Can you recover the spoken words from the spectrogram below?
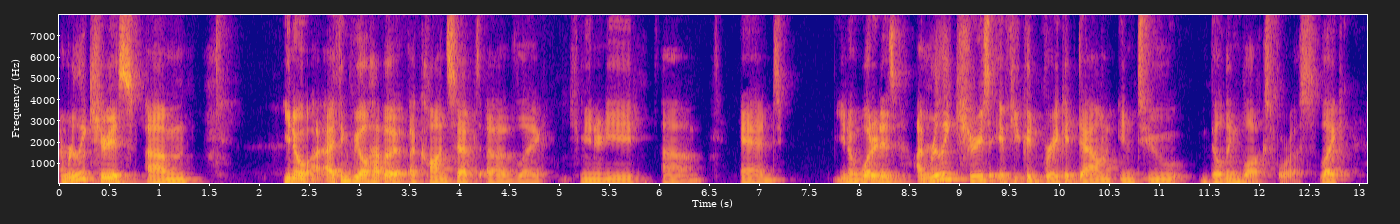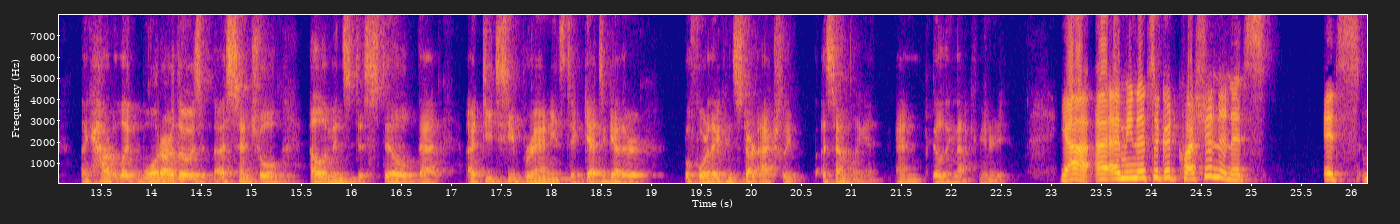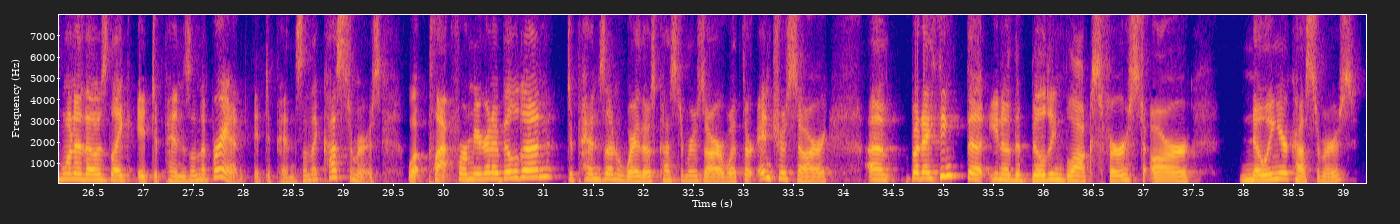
I'm really curious um you know i think we all have a, a concept of like community um and you know what it is i'm really curious if you could break it down into building blocks for us like like how like what are those essential elements distilled that a DTC brand needs to get together before they can start actually assembling it and building that community? Yeah, I mean it's a good question and it's it's one of those like it depends on the brand it depends on the customers what platform you're going to build on depends on where those customers are what their interests are um, but i think the you know the building blocks first are knowing your customers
